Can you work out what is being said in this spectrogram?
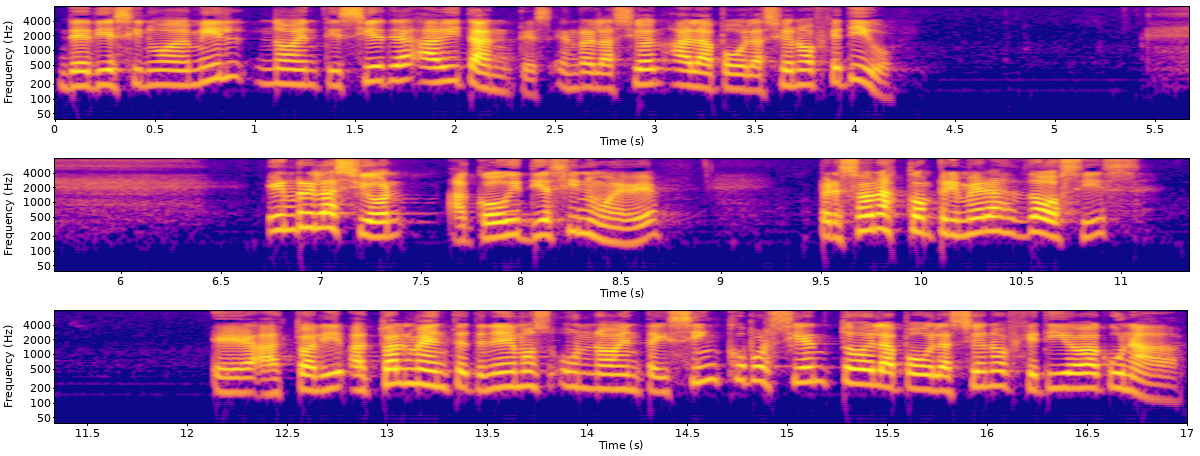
de 19.097 habitantes en relación a la población objetivo. En relación a COVID-19, personas con primeras dosis, eh, actualmente tenemos un 95% de la población objetiva vacunada.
